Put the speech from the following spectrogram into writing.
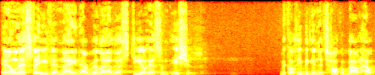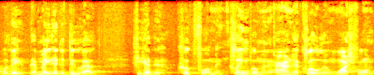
And on that stage that night, I realized I still had some issues because he began to talk about how what they, that maid had to do, how she had to cook for them and clean for them and iron their clothes and wash for them.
